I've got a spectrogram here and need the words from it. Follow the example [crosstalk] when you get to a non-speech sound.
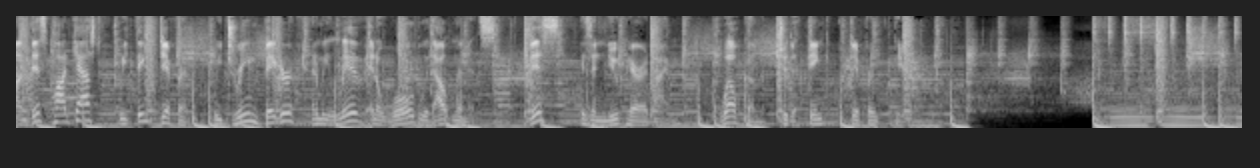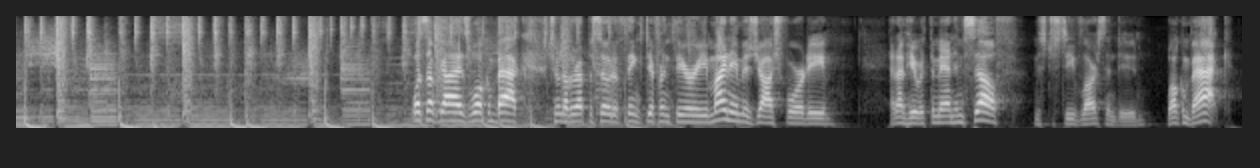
On this podcast, we think different, we dream bigger, and we live in a world without limits. This is a new paradigm. Welcome to the Think Different Theory. What's up, guys? Welcome back to another episode of Think Different Theory. My name is Josh Forti, and I'm here with the man himself, Mr. Steve Larsen, dude. Welcome back.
